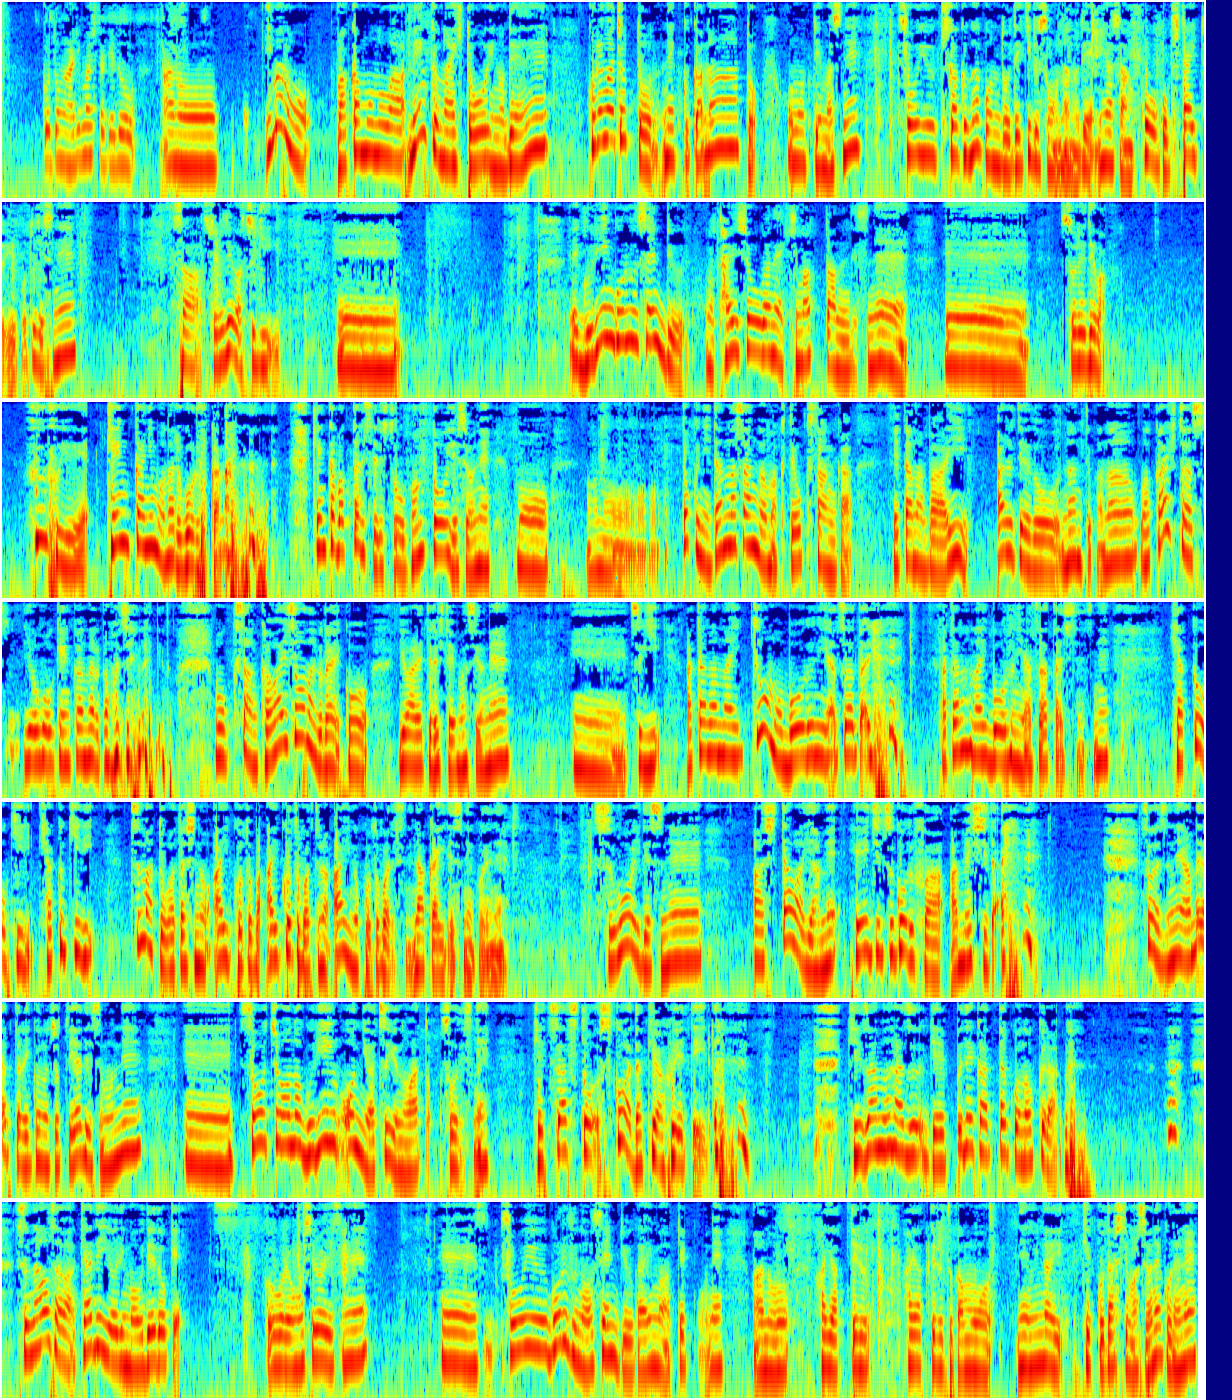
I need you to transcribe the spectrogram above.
ことがありましたけど、あの今の若者は免許ない人多いのでね、これがちょっとネックかなと思っていますね。そういう企画が今度できるそうなので、皆さん交互期待ということですね。さあ、それでは次えー、グリーンゴルフ川柳の対象がね、決まったんですね。えー、それでは、夫婦ゆえ、喧嘩にもなるゴルフかな。喧嘩ばっかりしてる人、本当多いですよね。もう、あのー、特に旦那さんがうまくて奥さんが下手な場合、ある程度、なんていうかな、若い人は両方喧嘩になるかもしれないけど、もう奥さんかわいそうなぐらいこう言われてる人いますよね。えー、次、当たらない、今日もボールに八つ当たり、当たらないボールに八つ当たりしてるんですね。100を切り、100切り、妻と私の合言葉、合言葉っていうのは愛の言葉ですね。仲いいですね、これね。すごいですね。明日はやめ、平日ゴルフは雨次第。そうですね。雨だったら行くのちょっと嫌ですもんね。えー、早朝のグリーンオンには梅雨の後。そうですね。血圧とスコアだけは増えている。刻むはず、ゲップで買ったこのクラブ。素直さはキャディよりも腕時計。これ面白いですね。えー、そういうゴルフの川柳が今結構ね、あの、流行ってる、流行ってるとかもうね、みんな結構出してますよね、これね。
